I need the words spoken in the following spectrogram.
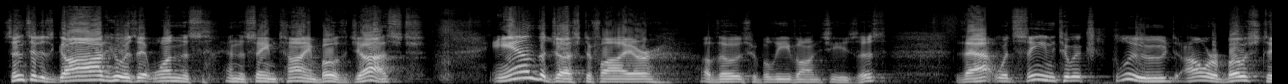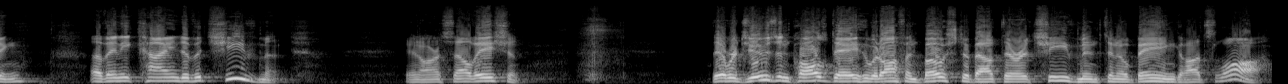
Since it is God who is at one and the same time both just and the justifier of those who believe on Jesus, that would seem to exclude our boasting of any kind of achievement in our salvation. There were Jews in Paul's day who would often boast about their achievement in obeying God's law.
